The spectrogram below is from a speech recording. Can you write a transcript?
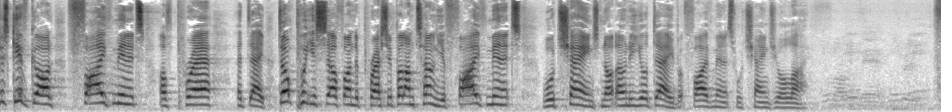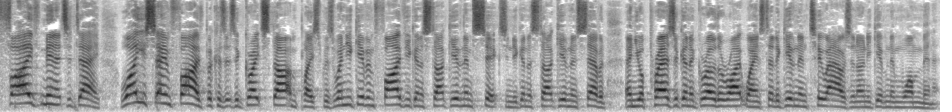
Just give God five minutes of prayer a day. Don't put yourself under pressure, but I'm telling you, five minutes will change not only your day, but five minutes will change your life. Five minutes a day. Why are you saying five? Because it's a great starting place. Because when you give him five, you're going to start giving him six, and you're going to start giving him seven. And your prayers are going to grow the right way instead of giving him two hours and only giving him one minute.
